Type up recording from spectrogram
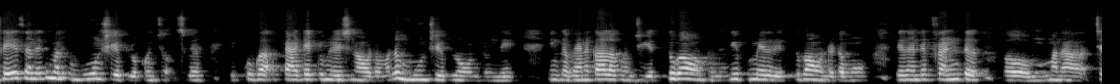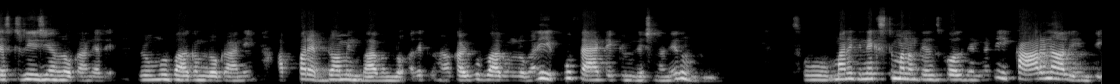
ఫేస్ అనేది మనకి మూన్ షేప్లో కొంచెం ఎక్కువగా ఫ్యాట్ అక్యుములేషన్ అవడం వల్ల మూన్ షేప్లో ఉంటుంది. ఇంకా వెనకాల కొంచెం ఎత్తుగా ఉంటుంది. వీపు మీద ఎత్తుగా ఉండటము లేదంటే ఫ్రంట్ మన చెస్ట్ రీజియన్లో కానీ అదే రొమ్ము భాగంలో కానీ అప్పర్ అబ్డామిన్ భాగంలో అదే కడుపు భాగంలో కానీ ఎక్కువ ఫ్యాట్ అక్యుమిలేషన్ అనేది ఉంటుంది. సో మనకి నెక్స్ట్ మనం తెలుసుకోవాల్సింది ఏంటంటే ఈ కారణాలు ఏంటి?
